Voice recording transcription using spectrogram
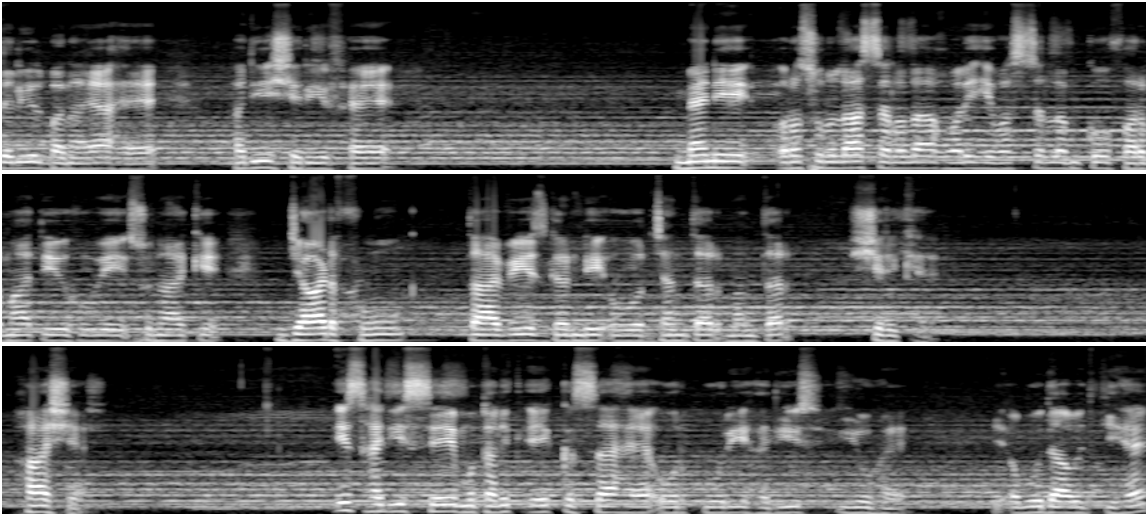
دلیل بنایا ہے، حدیث شریف ہے۔ میں نے رسول اللہ صلی اللہ علیہ وسلم کو فرماتے ہوئے سنا کہ جاڑ، پھونک، تعویذ، گنڈی اور جنتر، منتر شرک ہے۔ حاشیہ۔ اس حدیث سے متعلق ایک قصہ ہے اور پوری حدیث یوں ہے۔ یہ ابو داود کی ہے۔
